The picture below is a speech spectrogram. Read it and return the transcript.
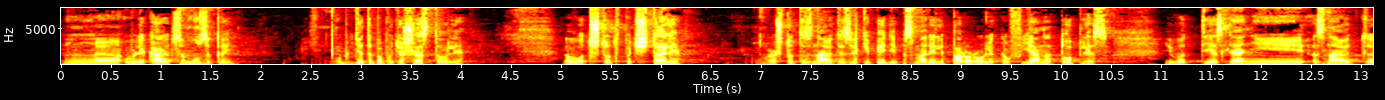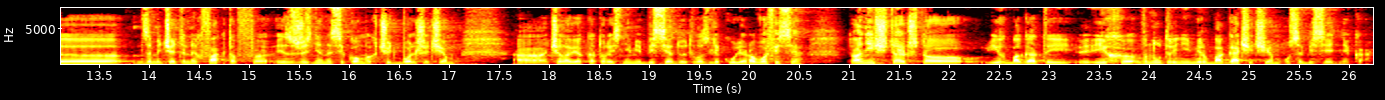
э, увлекаются музыкой, где-то попутешествовали, вот, что-то почитали, что-то знают из Википедии, посмотрели пару роликов Яна Топлес. И вот если они знают э, замечательных фактов из жизни насекомых чуть больше, чем человек, который с ними беседует возле кулера в офисе, то они считают, что их богатый, их внутренний мир богаче, чем у собеседника.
